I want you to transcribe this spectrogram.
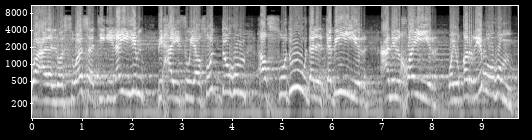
وعلى الوسوسة إليهم بحيث يصدهم الصدود الكبير عن الخير ويقربهم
